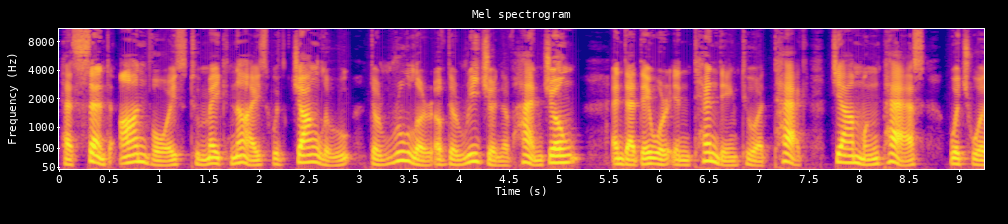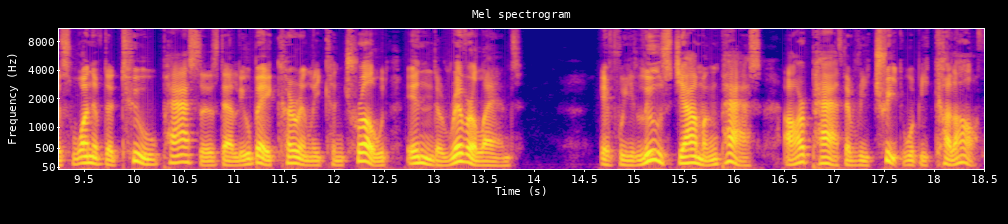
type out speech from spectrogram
had sent envoys to make nice with Zhang Lu, the ruler of the region of Hanzhong, and that they were intending to attack Jiameng Pass, which was one of the two passes that Liu Bei currently controlled in the riverlands. If we lose Jiameng Pass, our path of retreat would be cut off,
